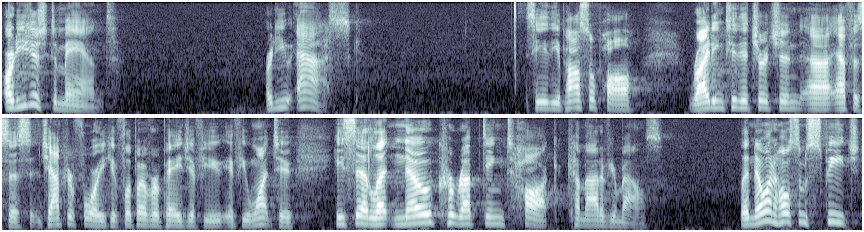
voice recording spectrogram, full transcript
Or do you just demand? Or do you ask? See, the Apostle Paul writing to the church in uh, Ephesus, in chapter 4, you can flip over a page if you, if you want to. He said, Let no corrupting talk come out of your mouths. Let no unwholesome speech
